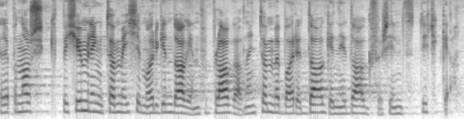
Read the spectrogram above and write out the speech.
Eller på norsk 'bekymring tømmer ikke morgendagen for plager', den tømmer bare dagen i dag for sin styrke'.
